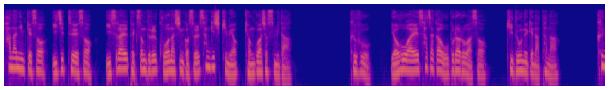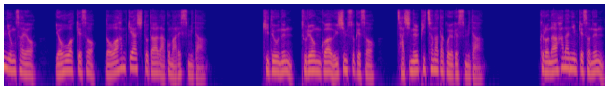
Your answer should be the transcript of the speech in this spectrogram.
하나님께서 이집트에서 이스라엘 백성들을 구원하신 것을 상기시키며 경고하셨습니다. 그 후 여호와의 사자가 오브라로 와서 기드온에게 나타나 큰 용사여 여호와께서 너와 함께 하시도다 라고 말했습니다. 기드온은 두려움과 의심 속에서 자신을 비천하다고 여겼습니다. 그러나 하나님께서는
